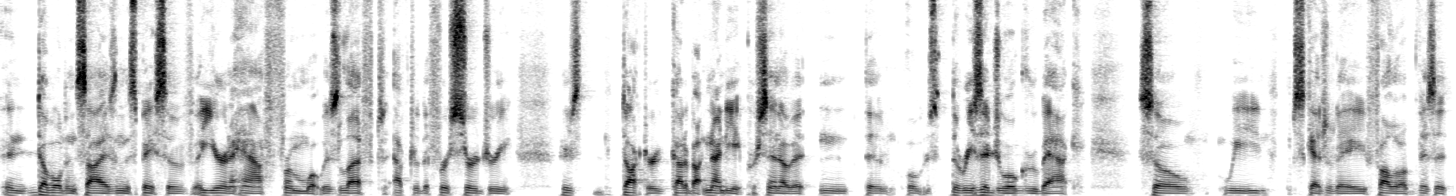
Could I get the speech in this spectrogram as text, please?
and doubled in size in the space of a year and a half from what was left after the first surgery. His doctor got about 98% of it, and the what was the residual grew back. So we scheduled a follow up visit.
